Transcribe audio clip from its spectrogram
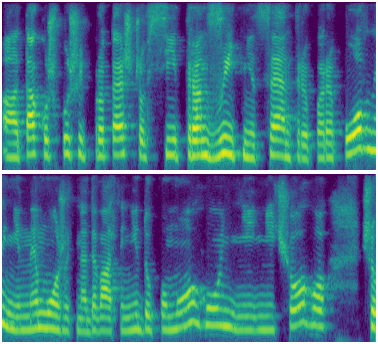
А, також пишуть про те, що всі транзитні центри переповнені, не можуть надавати ні допомогу, ні нічого. Чи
